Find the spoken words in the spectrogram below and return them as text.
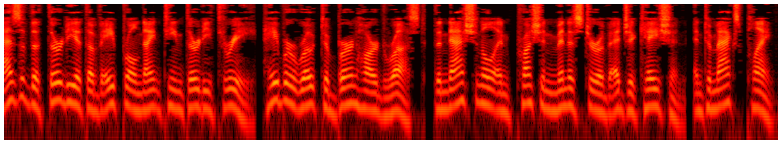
As of 30 April 1933, Haber wrote to Bernhard Rust, the National and Prussian Minister of Education, and to Max Planck,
